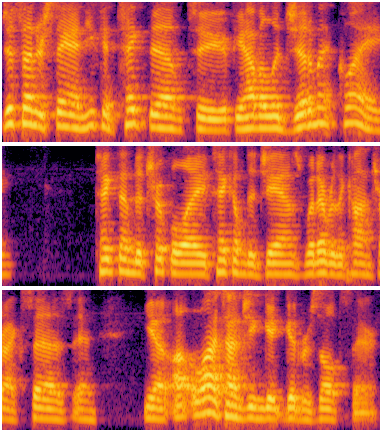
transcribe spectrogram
just understand you can take them to, if you have a legitimate claim, take them to AAA, take them to JAMS, whatever the contract says. And, you know, a, lot of times you can get good results there.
